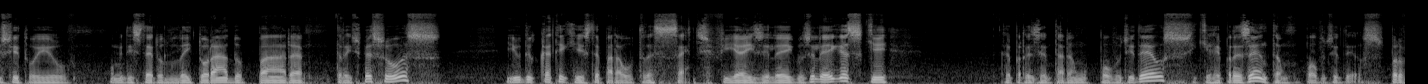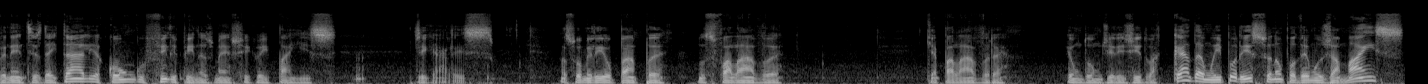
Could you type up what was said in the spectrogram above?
instituiu o Ministério do Leitorado para três pessoas e o do catequista para outras sete, fiéis e leigos e leigas que representarão o povo de Deus e que representam o povo de Deus, provenientes da Itália, Congo, Filipinas, México e país de Gales. Na sua homilia, o Papa nos falava que a palavra é um dom dirigido a cada um e por isso não podemos jamais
